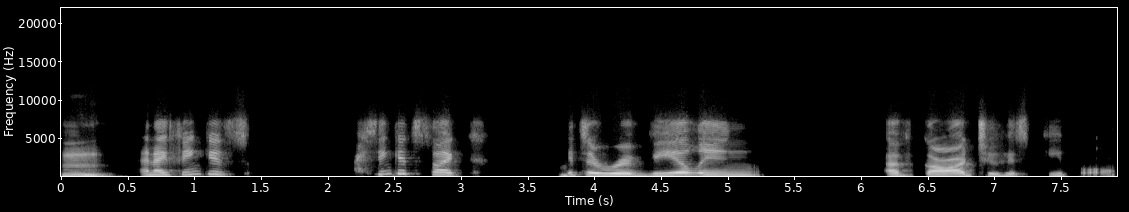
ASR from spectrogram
Hmm. And I think it's I think it's like it's a revealing of God to his people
